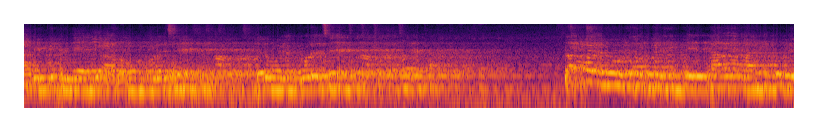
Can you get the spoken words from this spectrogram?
আগে কি দুনিয়াকে আগমন করেছে এরকম করেছে তারপরে নূর তারপরে যে তারা বাণী করে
